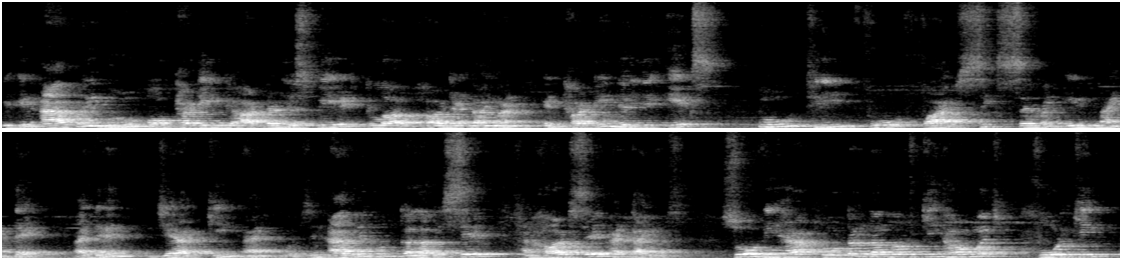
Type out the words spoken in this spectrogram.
in every group of 13 cards that is spade, club, heart and diamond in 13 there is a X 2, 3, 4, 5, 6, 7, 8, 9, 10 and then jack, king and queens. In every group color is same and heart same and diamonds. So we have total number of king how much? 4 king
